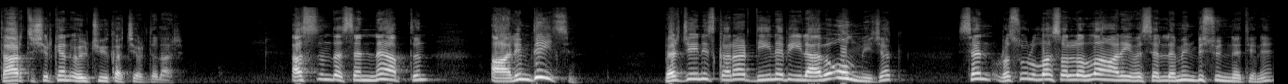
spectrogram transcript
Tartışırken ölçüyü kaçırdılar. Aslında sen ne yaptın? Alim değilsin. Vereceğiniz karar dine bir ilave olmayacak. Sen Resulullah sallallahu aleyhi ve sellemin bir sünnetini,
